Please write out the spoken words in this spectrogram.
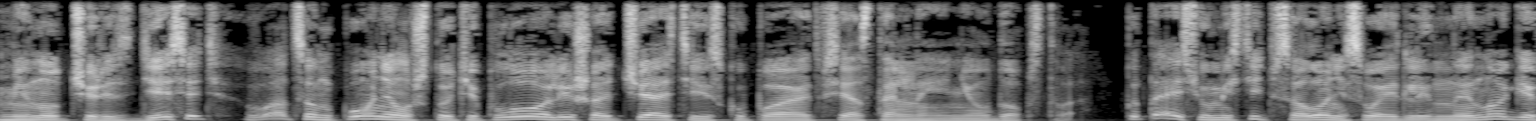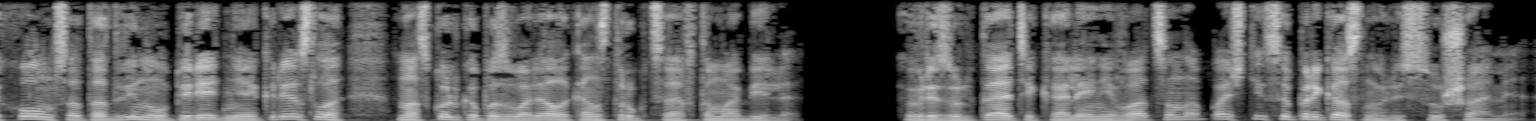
Минут через десять Ватсон понял, что тепло лишь отчасти искупает все остальные неудобства. Пытаясь уместить в салоне свои длинные ноги, Холмс отодвинул переднее кресло, насколько позволяла конструкция автомобиля. В результате колени Ватсона почти соприкоснулись с ушами.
